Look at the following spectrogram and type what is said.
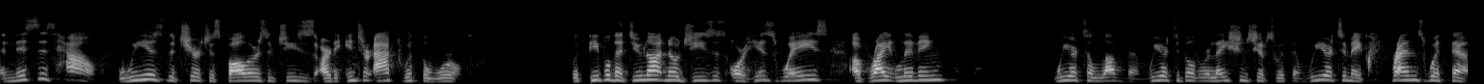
And this is how we, as the church, as followers of Jesus, are to interact with the world. With people that do not know Jesus or his ways of right living, we are to love them. We are to build relationships with them. We are to make friends with them.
